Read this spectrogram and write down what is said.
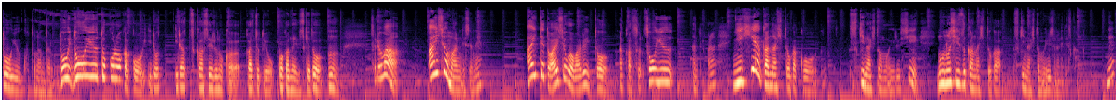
どういうことなんだろう？どうどういうところがこう色イラつかせるのかがちょっとよ分かんないですけど、うん、それは相性もあるんですよね。相手と相性が悪いとなんかそういうなんていうのかな？賑やかな人がこう好きな人もいるし物静かな人が好きな人もいるじゃないですか。ね。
